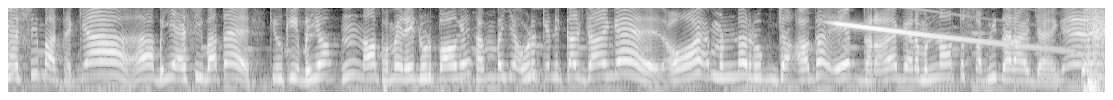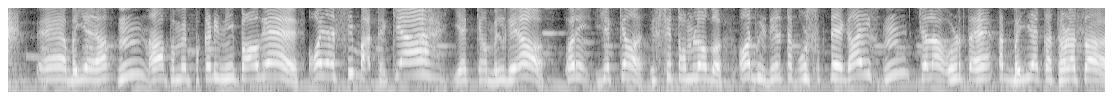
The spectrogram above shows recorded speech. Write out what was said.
ऐसी बात है क्या? भैया ऐसी बात है। क्योंकि भैया हम्म, आप हमें नहीं ढूंढ पाओगे। हम भैया उड़ के निकल जाएँगे। ओए मुन्ना रुक जा। अगर एक धराया गया ना मुन्ना तो सभी धराए जाएँगे। ए भैया यार। हम्म, आप हमें पकड़ ही नहीं पाओगे। और ऐसी बात है क्या? ये क्या मिल गया? अरे ये क्या? इससे तो हम लोग और भी देर तक उड़ सकते हैं गाइस हम्म, चलो उड़ते हैं। और भैया का थोड़ा सा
